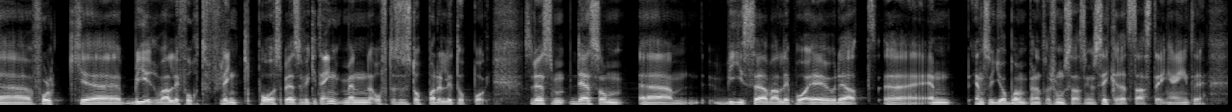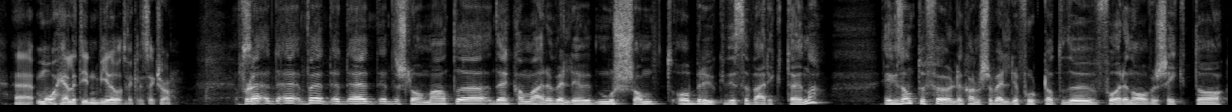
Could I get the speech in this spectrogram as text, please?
Eh, folk eh, blir veldig fort flink på spesifikke ting, men ofte så stopper det litt opp òg. Så det som, det som eh, vi ser veldig på, er jo det at en, en som jobber med penetrasjonstesting og sikkerhetstesting, egentlig, må hele tiden videreutvikle seg sjøl. For det, det, det, det slår meg at eh, det kan være veldig morsomt å bruke disse verktøyene. Ikke sant? Du føler kanskje veldig fort at du får en oversikt og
